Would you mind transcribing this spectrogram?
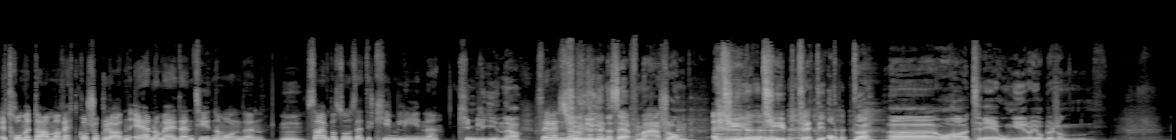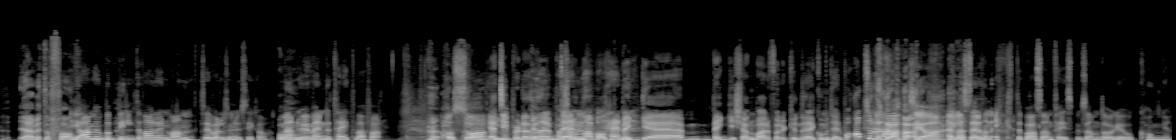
Jeg tror vi damer vet hvor sjokoladen er når vi er i den tiden av måneden. Mm. Sa en person som heter Kim Line. Kim Line, ja. Kim Line ser jeg for meg er sånn ty, typ 38 uh, og har tre unger og jobber sånn Jeg vet da faen. Ja, men på bildet var det en mann, så jeg var litt sånn usikker. Oh. Men hun mener det er teit, i hvert fall. Og så Han, Jeg tipper den hen. personen har valgt hen. begge, begge kjønn bare for å kunne kommentere på absolutt alt. Ja, Ellers er det sånn ektepar sånn Facebook sammen. Da er jo konge.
